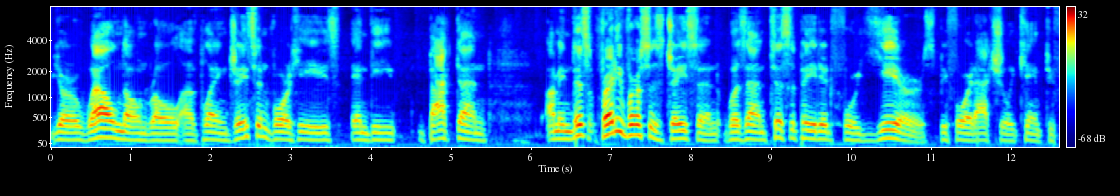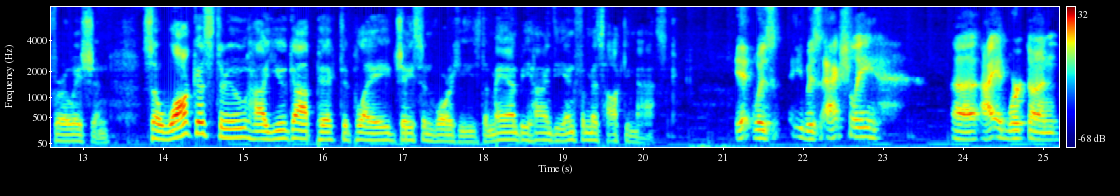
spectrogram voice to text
your well known role of playing Jason Voorhees in the back then I mean, this Freddy versus Jason was anticipated for years before it actually came to fruition. So, walk us through how you got picked to play Jason Voorhees, the man behind the infamous hockey mask. It was it was actually uh, I had worked on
